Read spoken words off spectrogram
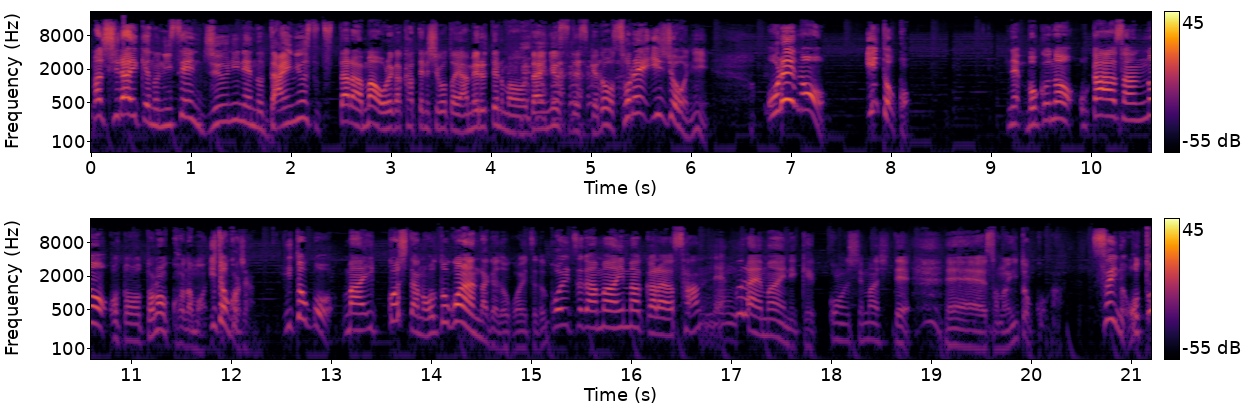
まあ、白池の2012年の大ニュースっつったら、まあ、俺が勝手に仕事を辞めるっていうのも大ニュースですけど、それ以上に、俺のいとこ。ね、僕のお母さんの弟の子供、いとこじゃん。いとこ、まあ1個下の男なんだけど、こいつが。こいつがまあ今から3年ぐらい前に結婚しまして、えー、そのいとこが、ついにお父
